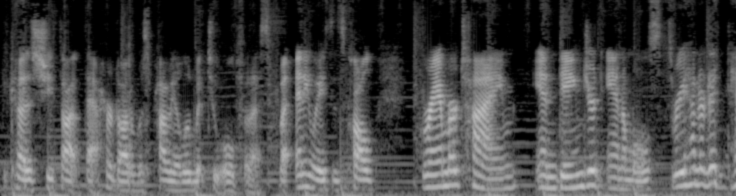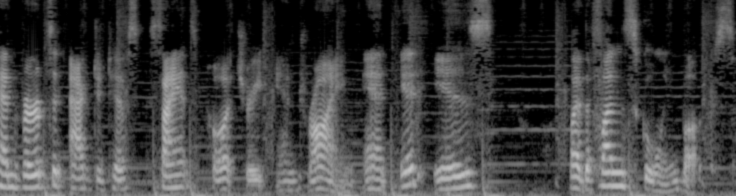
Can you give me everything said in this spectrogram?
because she thought that her daughter was probably a little bit too old for this. But anyways, it's called Grammar Time, Endangered Animals, 310 Verbs and Adjectives, Science, Poetry, and Drawing. And it is by the Fun Schooling Books.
